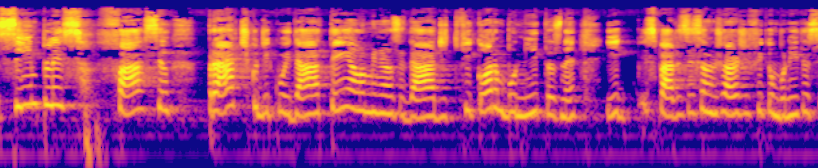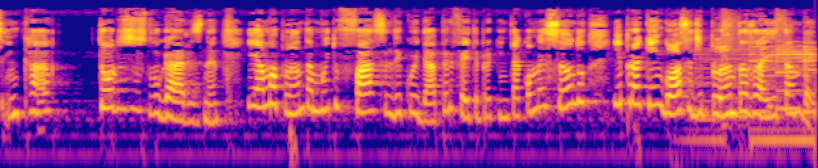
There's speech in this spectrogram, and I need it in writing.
Simples, fácil, prático de cuidar, tem a luminosidade, ficaram bonitas, né? E espadas de São Jorge ficam bonitas em todos os lugares, né? E é uma planta muito fácil de cuidar, perfeita para quem está começando e para quem gosta de plantas aí também.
